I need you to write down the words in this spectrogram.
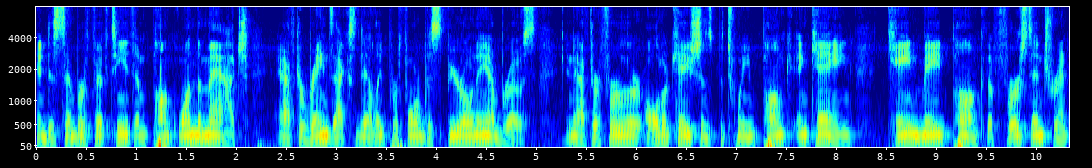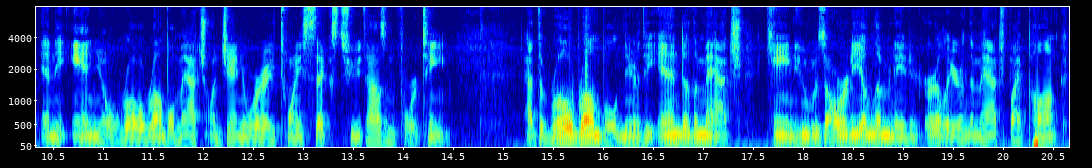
in December 15th, and Punk won the match after Reigns accidentally performed a spear on Ambrose, and after further altercations between Punk and Kane, Kane made Punk the first entrant in the annual Royal Rumble match on January 26, 2014. At the Royal Rumble, near the end of the match, Kane, who was already eliminated earlier in the match by Punk,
